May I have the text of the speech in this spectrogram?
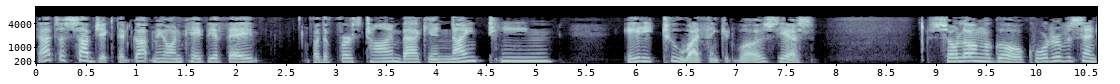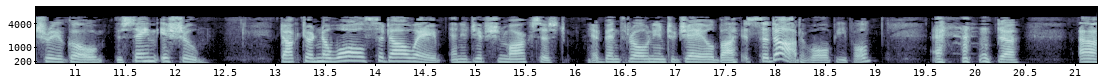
That's a subject that got me on KPFA for the first time back in 1982, I think it was. Yes. So long ago, a quarter of a century ago, the same issue. Dr. Nawal Saadawi, an Egyptian Marxist, had been thrown into jail by Sadat, of all people. And uh, uh,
